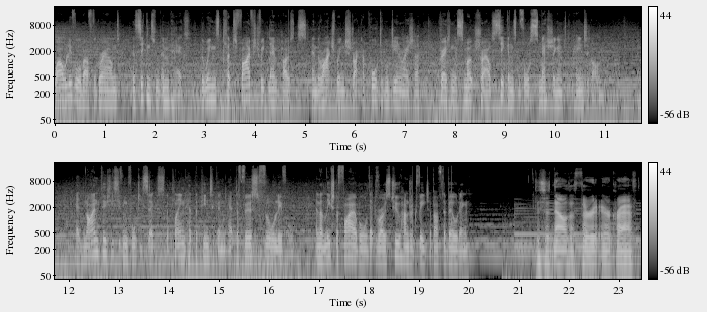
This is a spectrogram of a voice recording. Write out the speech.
While level above the ground and seconds from impact, the wings clipped five street lampposts and the right wing struck a portable generator, creating a smoke trail seconds before smashing into the Pentagon. At 9.37.46, the plane hit the Pentagon at the first floor level and unleashed a fireball that rose 200 feet above the building. This is now the third aircraft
